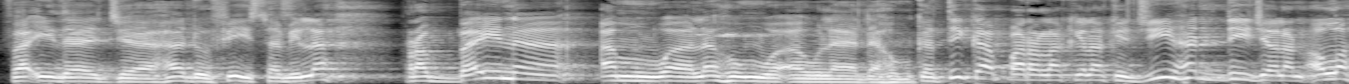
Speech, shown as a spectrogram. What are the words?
Faida jahadu fi sabilillah Rabbaina amwalahum wa auladahum. Ketika para laki-laki jihad di jalan Allah,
